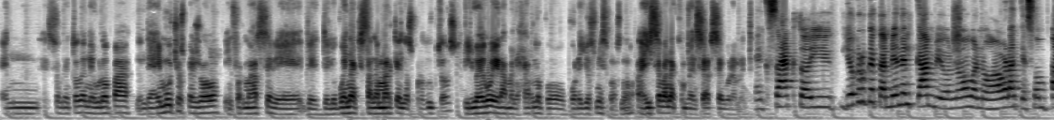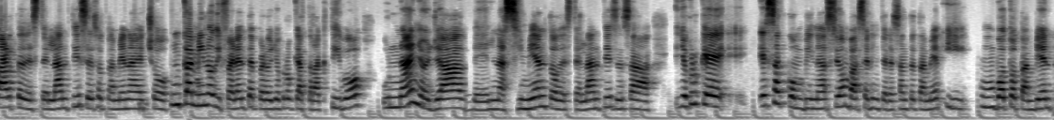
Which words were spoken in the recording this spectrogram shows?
en, sobre todo en Europa, donde hay muchos Peugeot, informarse de, de, de, lo buena que está la marca y los productos y luego ir a manejarlo por, por, ellos mismos, ¿no? Ahí se van a convencer seguramente. Exacto, y yo creo que también el cambio, ¿no? Bueno, ahora que son parte de Stellantis, eso también ha hecho un camino diferente, pero yo creo que atractivo, un año ya del nacimiento de Stellantis, esa, yo creo que esa combinación va a ser interesante también y un voto también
